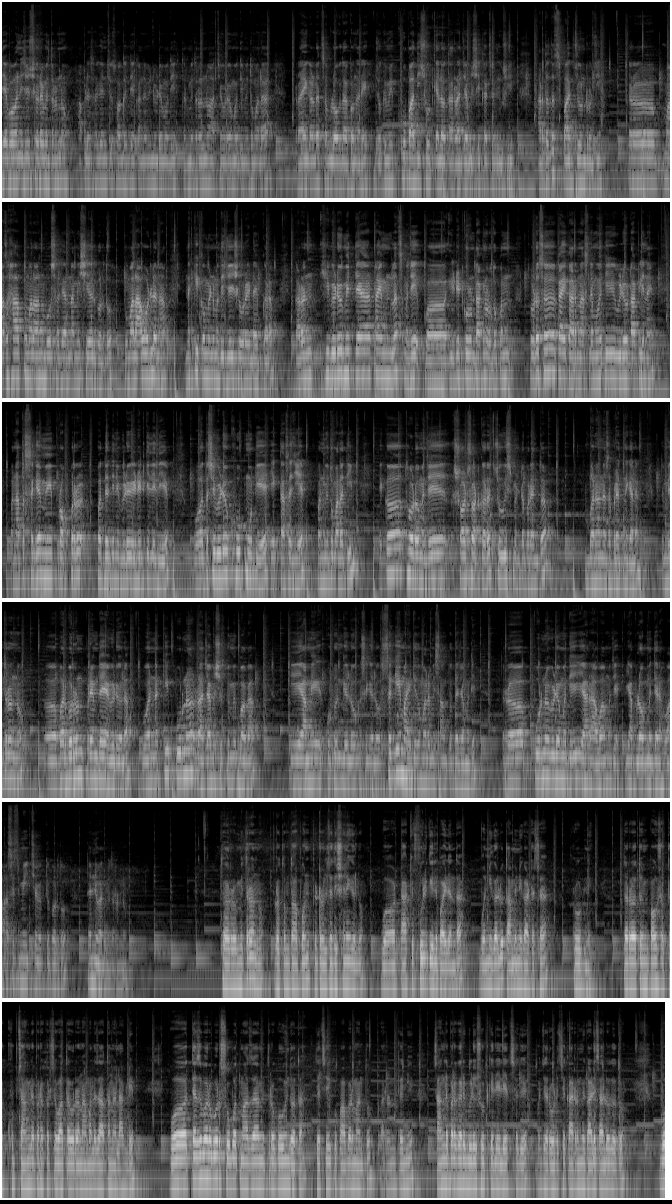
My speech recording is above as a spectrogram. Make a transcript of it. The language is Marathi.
जय भवानी जय शिवराय मित्रांनो. आपल्या सगळ्यांचे स्वागत आहे एका नवीन व्हिडिओमध्ये. तर मित्रांनो आजच्या व्हिडिओमध्ये मी तुम्हाला रायगडाचा ब्लॉग दाखवणार आहे जो की मी खूप आधी शूट केला होता राज्याभिषेकाच्या दिवशी अर्थातच पाच जून रोजी. तर माझा हा तुम्हाला अनुभव सगळ्यांना मी शेअर करतो. तुम्हाला आवडलं ना नक्की कमेंटमध्ये जय शिवराय टाईप करा. कारण ही व्हिडिओ मी त्या टाईमलाच म्हणजे एडिट करून टाकणार होतो पण थोडंसं काही कारण असल्यामुळे ती व्हिडिओ टाकली नाही. पण आता सगळे मी प्रॉपर पद्धतीने व्हिडिओ एडिट केलेली आहे. व तशी व्हिडिओ खूप मोठी आहे एक तासाची आहे. पण मी तुम्हाला ती एक थोडं म्हणजे शॉर्ट शॉर्ट करत चोवीस मिनटंपर्यंत बनवण्याचा प्रयत्न केला तर मित्रांनो भरभरून प्रेम द्या या व्हिडिओला व नक्की पूर्ण राजाभिषेक तुम्ही बघा की आम्ही कुठून गेलो कसं गेलो सगळी माहिती तुम्हाला मी सांगतो त्याच्यामध्ये. तर पूर्ण व्हिडिओमध्ये या राहावा म्हणजे या ब्लॉगमध्ये राहावा असेच मी इच्छा व्यक्त करतो. धन्यवाद मित्रांनो. तर मित्रांनो प्रथमतः आपण पेट्रोलच्या दिशेने गेलो व टाकी फुल केली पहिल्यांदा व निघालो तामिनी घाटाच्या रोडने तर तुम्ही पाहू शकता खूप चांगल्या प्रकारचे वातावरण आम्हाला जाताना लागले व त्याचबरोबर सोबत माझा मित्र गोविंद होता त्याचेही खूप आभार मानतो कारण त्यांनी चांगल्या प्रकारे व्हिडिओ शूट केलेले आहेत सगळे. म्हणजे रोडचे कारण मी गाडी चालवत होतो. व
